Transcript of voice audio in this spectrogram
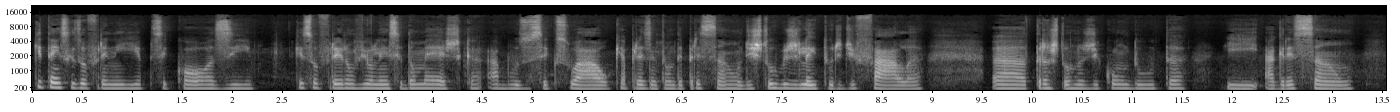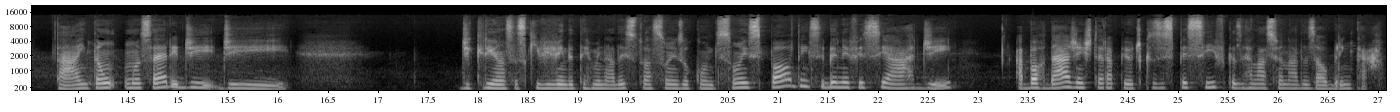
que têm esquizofrenia, psicose, que sofreram violência doméstica, abuso sexual, que apresentam depressão, distúrbios de leitura e de fala, uh, transtornos de conduta e agressão, tá? Então, uma série de, de, de crianças que vivem determinadas situações ou condições podem se beneficiar de abordagens terapêuticas específicas relacionadas ao brincar.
